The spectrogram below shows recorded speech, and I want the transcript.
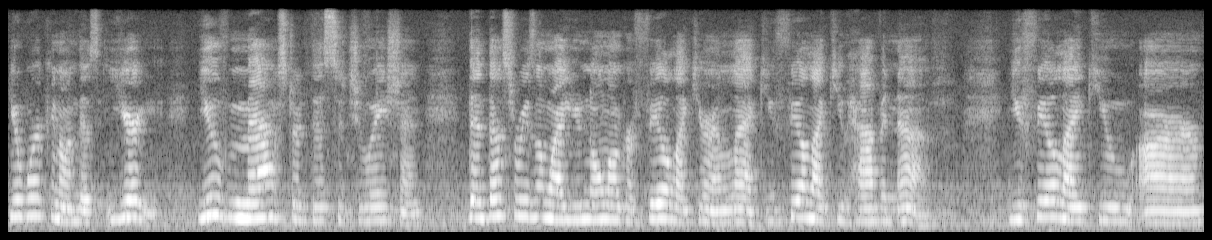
You're working on this. You're, you've mastered this situation. That, that's the reason why you no longer feel like you're in lack. You feel like you have enough you feel like you are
